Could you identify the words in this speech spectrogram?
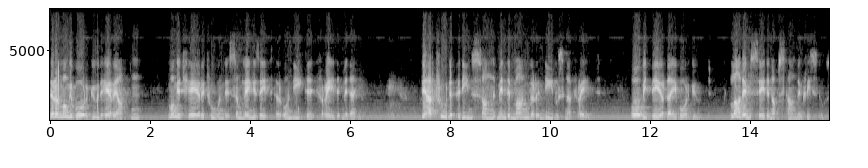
Det er mange vår Gud her i aften, mange kjære troende som lenges etter å nyte fred med deg. Vi har trodd på din sønn, men det mangler nydelsen av fred. Og vi ber deg, vår Gud, la dem se den oppstanden Kristus.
